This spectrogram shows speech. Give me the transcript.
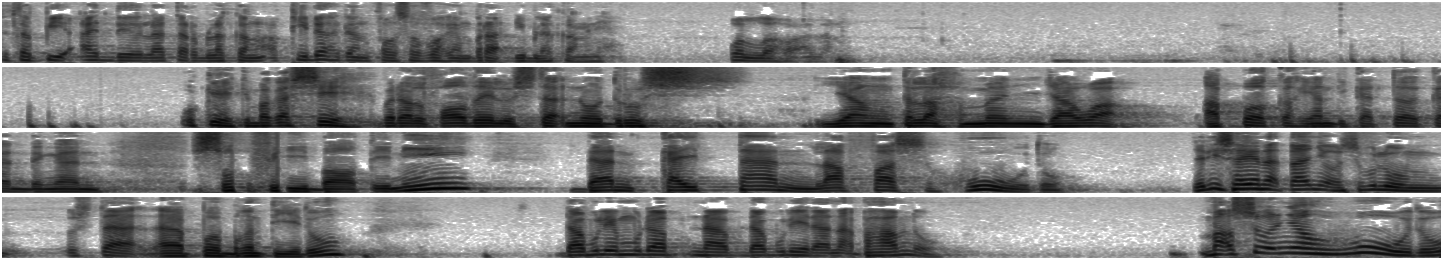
tetapi ada latar belakang akidah dan falsafah yang berat di belakangnya. Wallahu alam. Okey, terima kasih kepada Al-Fadhil Ustaz Nodrus yang telah menjawab apakah yang dikatakan dengan sufi batini dan kaitan lafaz hu tu. Jadi saya nak tanya sebelum ustaz apa berhenti tu dah boleh mudah dah, dah boleh dah nak faham tu. Maksudnya hu tu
